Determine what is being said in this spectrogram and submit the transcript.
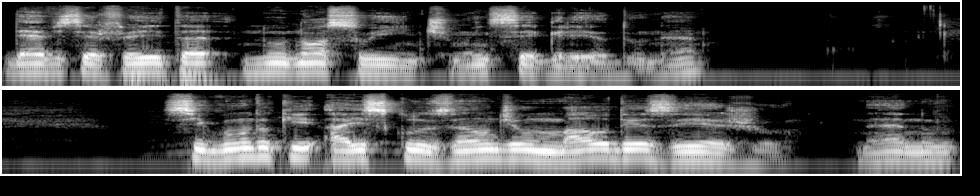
deve ser feita no nosso íntimo, em segredo, né? Segundo, que a exclusão de um mau desejo, né? No,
